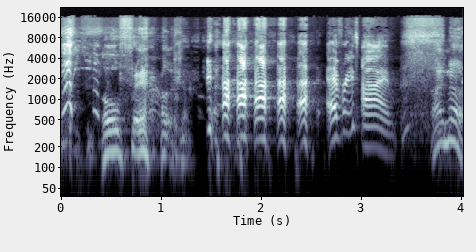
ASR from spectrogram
Whole family. Every time. I know.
